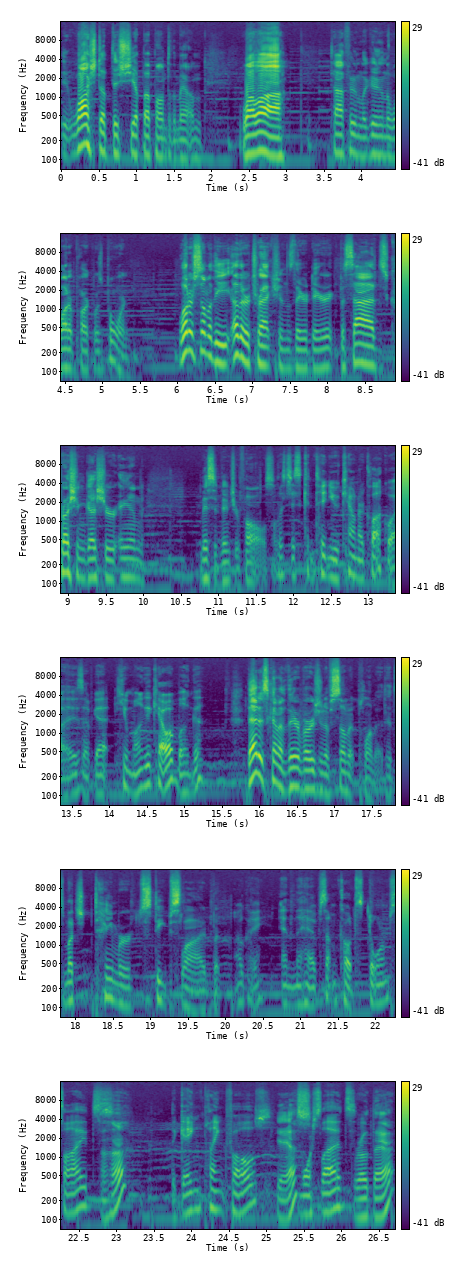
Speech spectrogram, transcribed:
it washed up this ship up onto the mountain. Voila, Typhoon Lagoon, the water park, was born. What are some of the other attractions there, Derek, besides Crush 'n' Gusher and Miss Adventure Falls? Let's just continue counterclockwise. I've got Humunga Kowabunga. That is kind of their version of Summit Plummet. It's much tamer, steep slide, but Okay, and they have something called storm slides. uh huh. The Gangplank Falls. Yes. More slides. Rode that.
